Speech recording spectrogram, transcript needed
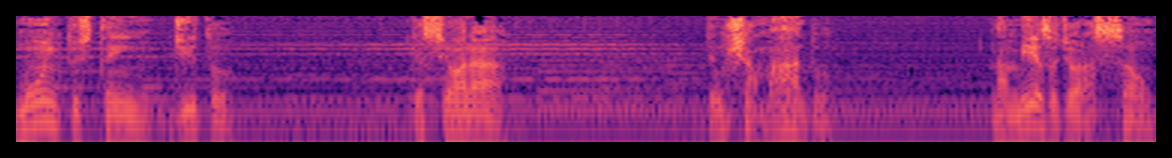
muitos têm dito que a senhora tem um chamado na mesa de oração.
